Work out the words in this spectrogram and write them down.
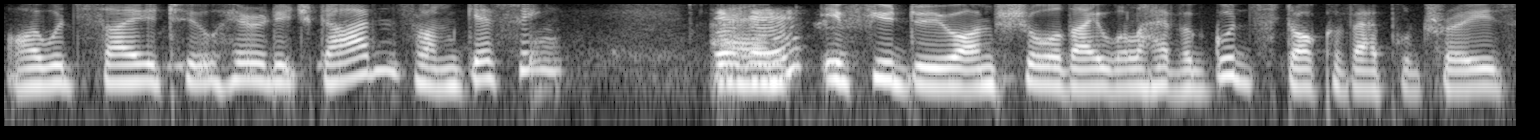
I would say to Heritage Gardens. I'm guessing. And if you do, I'm sure they will have a good stock of apple trees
